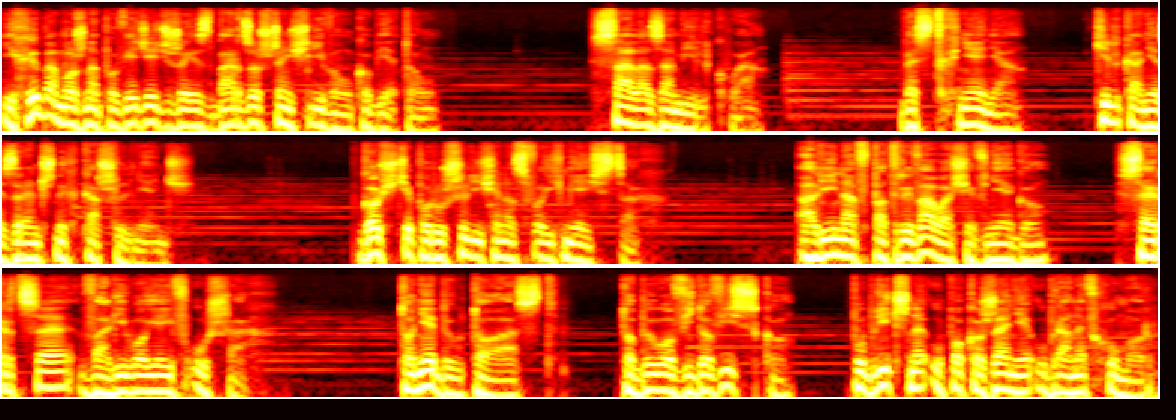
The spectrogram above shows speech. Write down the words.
I chyba można powiedzieć, że jest bardzo szczęśliwą kobietą. Sala zamilkła. Bez tchnienia, kilka niezręcznych kaszlnięć. Goście poruszyli się na swoich miejscach. Alina wpatrywała się w niego, serce waliło jej w uszach. To nie był toast, to było widowisko, publiczne upokorzenie ubrane w humor.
